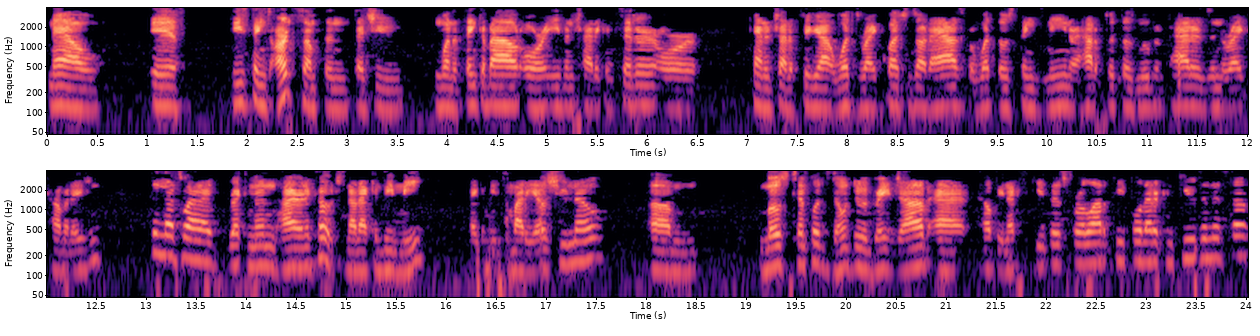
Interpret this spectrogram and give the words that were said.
Now, if these things aren't something that you want to think about or even try to consider or kind of try to figure out what the right questions are to ask or what those things mean or how to put those movement patterns in the right combinations, then that's why I recommend hiring a coach. Now, that can be me, that can be somebody else you know. Um, most templates don't do a great job at helping execute this for a lot of people that are confused in this stuff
